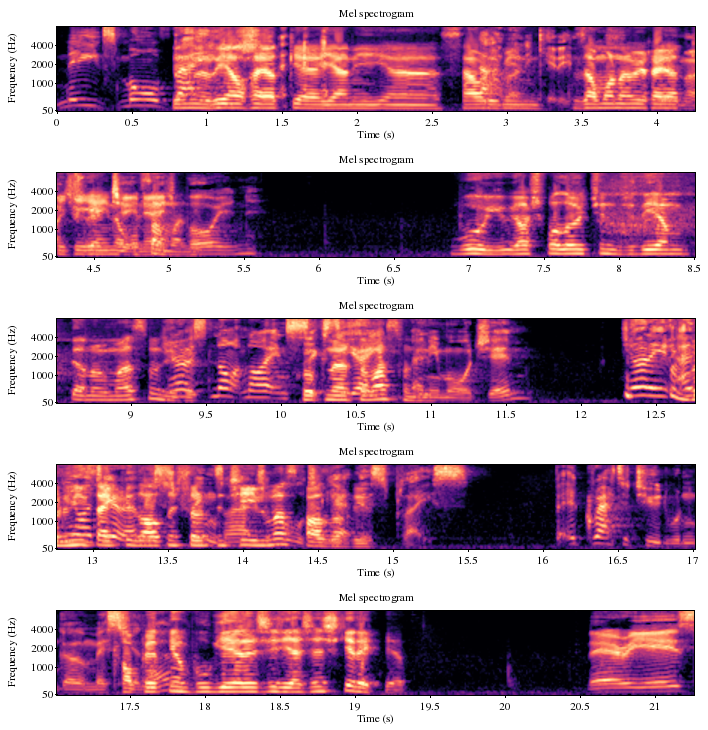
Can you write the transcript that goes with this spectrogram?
Needs more yani real hayat ya yani e, savrimin zamanavi hayatdagi yayini o'xshaman. Bu yosh bola uchun juda ham anormas mı dedi? Ko'p narsa emasmi dedi? bir ming sakkiz yuz oltmish to'rtinchi yil emas hozir deydi. Topayotgan pulga yarasha yashash kerak. There he is.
